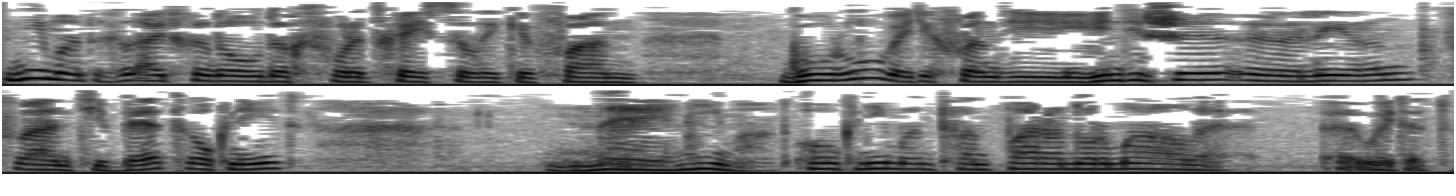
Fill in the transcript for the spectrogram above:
niemand uitgenodigd voor het geestelijke van guru, weet ik, van die Indische uh, leren, van Tibet ook niet, Nee, niemand. Ook niemand van paranormale, uh, het,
